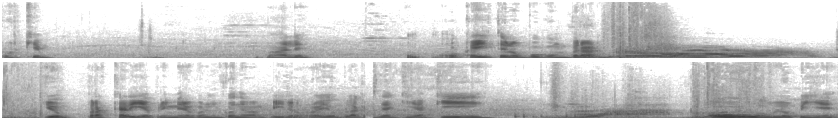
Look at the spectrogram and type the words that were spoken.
Porque... Vale. Ok, te lo puedo comprar. Yo placaría primero con el conde vampiro. Rollo placas de aquí a aquí. Oh, lo pillé.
